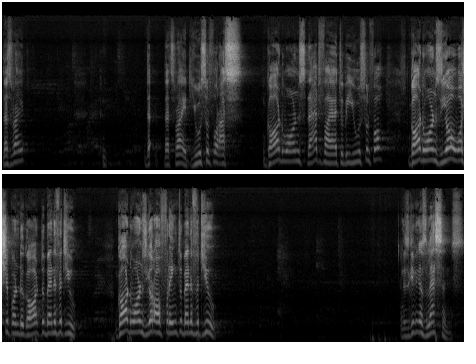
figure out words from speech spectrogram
That's right. That, that's right. Useful for us. God wants that fire to be useful for. God wants your worship unto God to benefit you. God wants your offering to benefit you. And He's giving us lessons.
